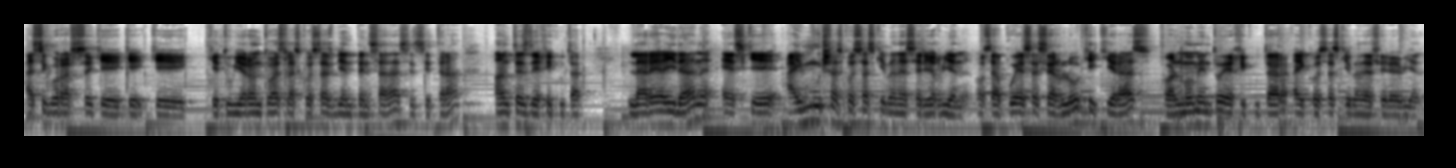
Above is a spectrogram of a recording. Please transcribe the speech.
asegurarse que, que, tuvieron todas las cosas bien pensadas, etcétera, antes de ejecutar. La realidad es que hay muchas cosas que van a salir bien. O sea, puedes hacer lo que quieras o al momento de ejecutar hay cosas que van a salir bien.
